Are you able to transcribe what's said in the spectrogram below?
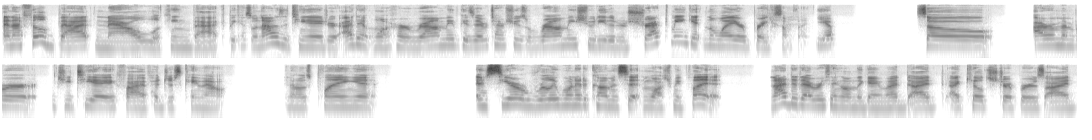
And I feel bad now looking back because when I was a teenager, I didn't want her around me because every time she was around me, she would either distract me, get in the way, or break something. Yep. So I remember GTA 5 had just came out and I was playing it, and Sierra really wanted to come and sit and watch me play it. And I did everything on the game. I, I, I killed strippers. I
